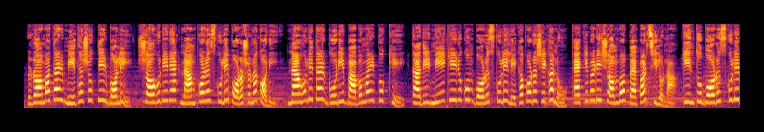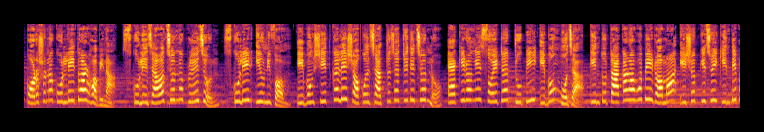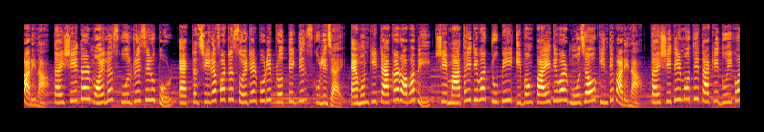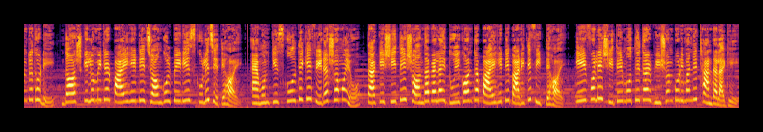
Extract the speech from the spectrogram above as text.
রমা তার মেধা শক্তির বলে শহরের এক নামকরা স্কুলে পড়াশোনা করে। না হলে তার গরিব বাবা মায়ের পক্ষে তাদের মেয়েকে এরকম বড় স্কুলে লেখাপড়া শেখানো একেবারেই সম্ভব ব্যাপার ছিল না। কিন্তু বড় স্কুলে পড়াশোনা করলেই তো আর হবে না। স্কুলে যাওয়ার জন্য প্রয়োজন স্কুলের ইউনিফর্ম এবং শীতকালে সকল ছাত্রছাত্রীদের জন্য একই রঙের সোয়েটার, টুপি এবং মোজা। কিন্তু টাকার অভাবে রমা এসব কিছুই কিনতে পারে না। তাই সে তার ময়লা স্কুল ড্রেসের উপর একটা ছেঁড়া ফাটা সোয়েটার পরে প্রত্যেকদিন স্কুলে যায়। এমনকি টাকার অভাবে সে মাথায় দেওয়ার টুপি এবং পায়ে দেওয়ার মোজাও কিনতে পারে না। তাই শীতের মধ্যে তাকে দুই ঘণ্টা ধরে দশ কিলোমিটার পায়ে হেঁটে জঙ্গল পেরিয়ে স্কুলে যেতে হয়। এমনকি স্কুল থেকে ফেরার সময়ও তাকে শীতের সন্ধ্যাবেলায় দুই ঘণ্টা পায়ে হেঁটে বাড়িতে ফিরতে হয়। এর ফলে শীতের মধ্যে তার ভীষণ পরিমাণে ঠান্ডা লাগে।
